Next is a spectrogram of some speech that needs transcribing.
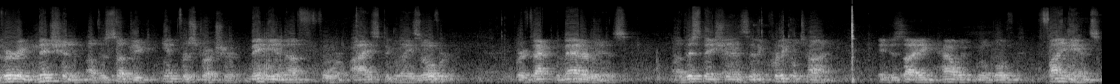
very mention of the subject infrastructure may be enough for eyes to glaze over, the fact of the matter is, uh, this nation is at a critical time in deciding how it will both finance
